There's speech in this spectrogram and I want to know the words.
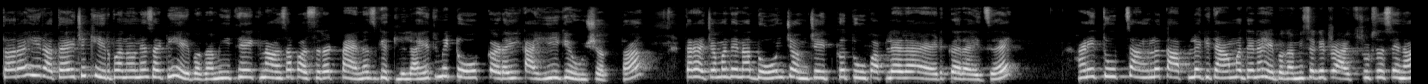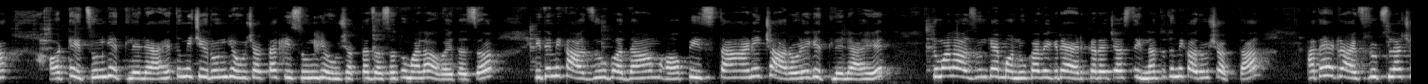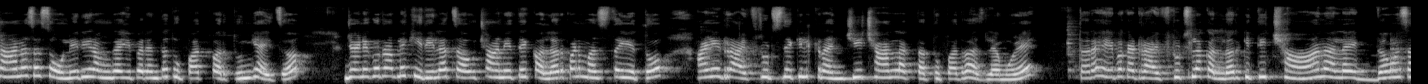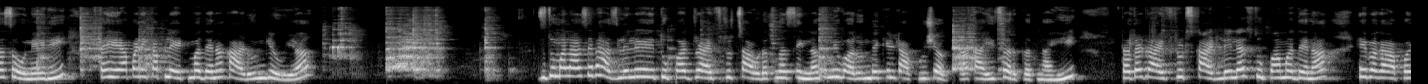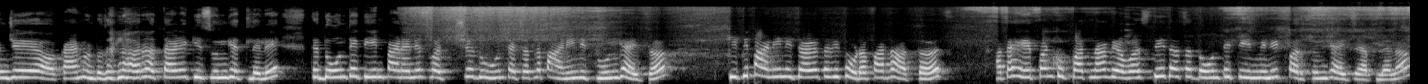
तर ही रताळ्याची खीर बनवण्यासाठी हे बघा मी इथे एक ना असा पसरट पॅनच घेतलेला आहे. तुम्ही टोप कढई काहीही घेऊ शकता. तर ह्याच्यामध्ये ना दोन चमचे इतकं तूप आपल्याला ऍड करायचं आहे आणि तूप चांगलं तापलं की त्यामध्ये ना हे बघा मी सगळे ड्रायफ्रुट्स असे ना ठेचून घेतलेले आहे. तुम्ही चिरून घेऊ शकता किसून घेऊ शकता जसं तुम्हाला हवंय तसं. इथे मी काजू बदाम पिस्ता आणि चारोळे घेतलेले आहेत. तुम्हाला अजून काय मनुका वगैरे ऍड करायचे असतील ना तर तुम्ही करू शकता. आता ह्या ड्रायफ्रुट्सला छान असा सोनेरी रंग येईपर्यंत तुपात परतून घ्यायचं. जेणेकरून आपल्या खिरीला चव छान येते कलर पण मस्त येतो आणि ड्रायफ्रुट्स देखील क्रंची छान लागतात तुपात भाजल्यामुळे. तर हे बघा ड्रायफ्रुट्सला कलर किती छान आला एकदम असा सोनेरी. तर हे आपण एका प्लेटमध्ये ना काढून घेऊया. जर तुम्हाला असे भाजलेले तुपात ड्रायफ्रुट्स आवडत नसतील ना तुम्ही वरून देखील टाकू शकता काहीच हरकत नाही. तर आता ड्रायफ्रुट्स काढलेल्याच तुपामध्ये ना हे बघा आपण जे काय म्हणतो त्याला रताळे किसून घेतलेले ते दोन ते तीन पाण्याने स्वच्छ धुवून त्याच्यातलं पाणी निथळून घ्यायचं. किती पाणी नितळलं तरी थोडंफार राहतंच आता हे पण तुपात ना व्यवस्थित असं दोन ते तीन मिनिट परतून घ्यायचंय आपल्याला.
